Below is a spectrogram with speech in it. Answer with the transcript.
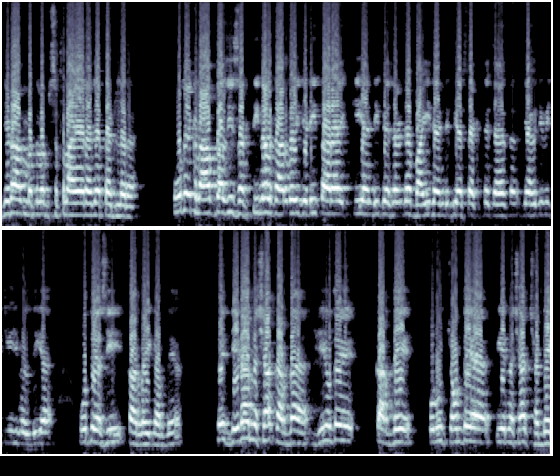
ਜਿਹੜਾ ਮਤਲਬ ਸਪਲਾਇਰ ਹੈ ਜਾਂ ਪੈਡਲਰ ਹੈ ਉਹਦੇ ਖਿਲਾਫ ਤਾਂ ਅਸੀਂ ਸਖਤੀ ਨਾਲ ਕਾਰਵਾਈ ਜਿਹੜੀ ਧਾਰਾ 21 ਐਨਡੀਪੀਐਸ ਜਾਂ 22 ਐਨਡੀਪੀਐਸ ਐਕਟ ਦੇ ਤਹਿਤ ਜਿਹੋ ਜਿਹੀ ਵੀ ਚੀਜ਼ ਮਿਲਦੀ ਹੈ ਉਹ ਤੇ ਅਸੀਂ ਕਾਰਵਾਈ ਕਰਦੇ ਹਾਂ ਤੇ ਜਿਹੜਾ ਨਸ਼ਾ ਕਰਦਾ ਜੇ ਉਹਦੇ ਘਰ ਦੇ ਉਹਨੂੰ ਚਾਹੁੰਦੇ ਆ ਕਿ ਇਹ ਨਸ਼ਾ ਛੱਡੇ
